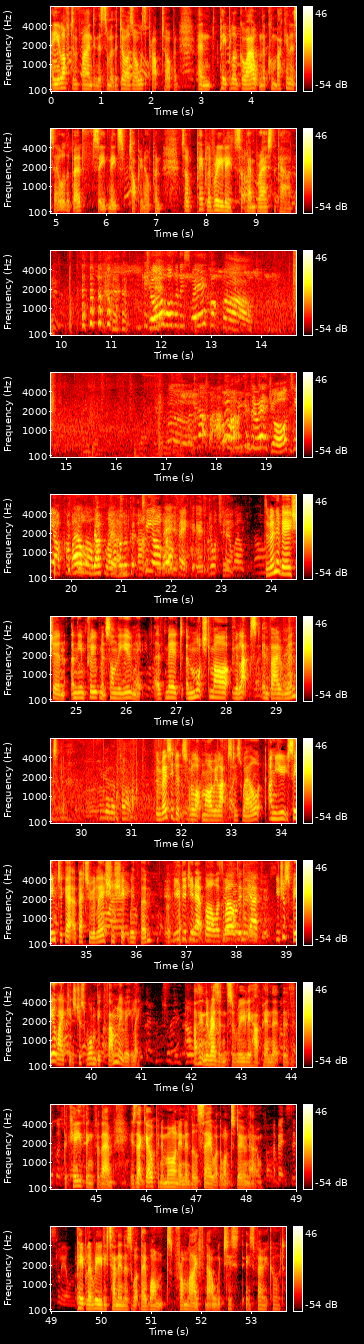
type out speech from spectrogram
and you'll often find in the summer the doors always propped up and, and people will go out and they'll come back in and say oh the bird seed needs topping up and so people have really sort of embraced the garden Joe, over this way. Football. Can do it. Joe, tea or coffee? Well done, lovely. Have a look at that. Tea or coffee? it is. Don't tell. The renovation and the improvements on the unit have made a much more relaxed environment. The residents are a lot more relaxed as well, and you seem to get a better relationship with them. You did your netball as well, didn't you? You just feel like it's just one big family, really. I think the residents are really happy, and the, the, the key thing for them is that get up in the morning and they'll say what they want to do now. I bet Cicely will People are really telling us what they want from life now, which is, is very good.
